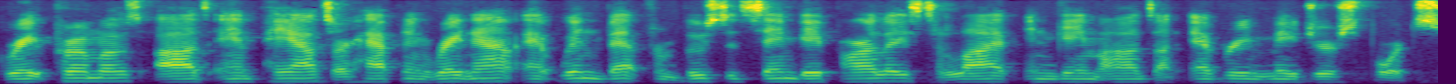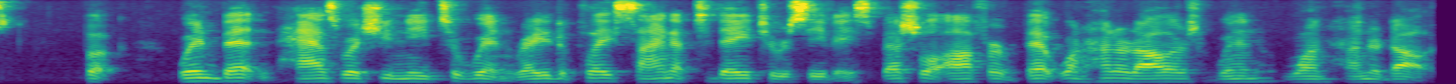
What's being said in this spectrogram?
Great promos, odds, and payouts are happening right now at WynnBET from boosted same game parlays to live in game odds on every major sports book. WynnBET has what you need to win. Ready to play? Sign up today to receive a special offer. Bet $100, win $100.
